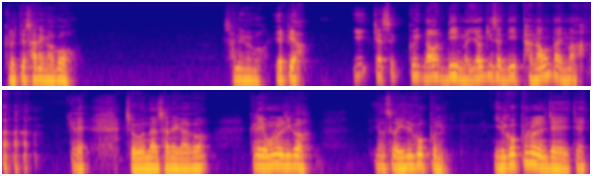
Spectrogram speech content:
그럴 때 산에 가고, 산에 가고, 예삐야, 이, 제스, 그, 나온, 니, 뭐, 여기서 니 다 나온다, 임마. 그래, 좋은 날 산에 가고, 그래, 오늘 이거, 여섯, 일곱 분, 일곱 분을 이제, 이제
